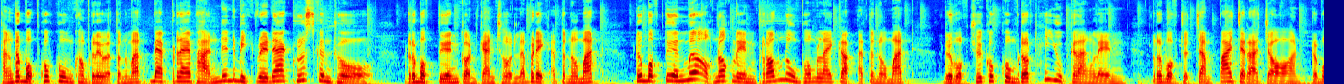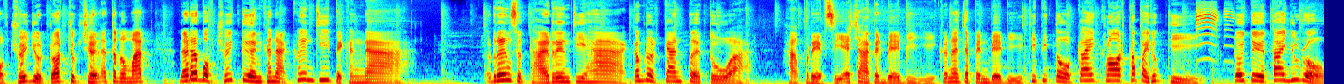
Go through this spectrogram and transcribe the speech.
ทั้งระบบควบคุมความเร็วอัตโนมัติแบบแปรผัน Dynamic Radar Cruise Control ระบบเตือนก่อนการชนและเบรกอัตโนมัติ ระบบเตือนเมื่อออกนอกเลนพร้อมหนุ่มพวงมาลัยกลับอัตโนมัติ ระบบช่วยควบคุมรถให้อยู่กลางเลน ระบบจดจำป้ายจราจร ระบบช่วยหยุดรถฉุกเฉินอัตโนมัติ และระบบช่วยเตือนขณะเคลื่อนที่ไปข้างหน้า เรื่องสุดท้ายเรื่องที่ 5กำหนดการเปิดตัว หากเปรียบ CHR เป็นเบบีก็น่าจะเป็นเบบีที่พี่โตใกล้คลอดเข้าไปทุกที โดย Toyota ยุโรป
